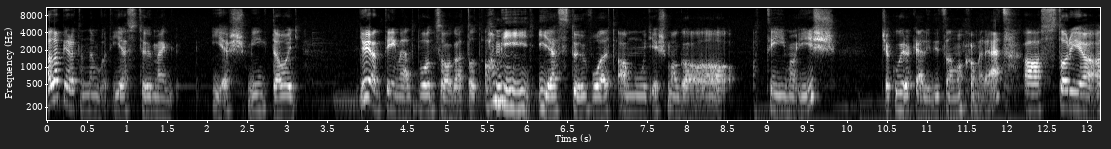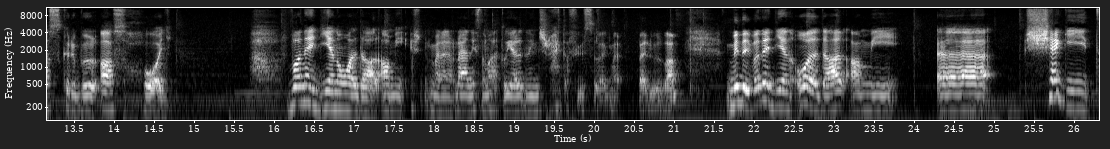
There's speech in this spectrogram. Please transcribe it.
alapjáraton nem volt ijesztő, meg ilyesmi, de hogy egy olyan témát boncolgatott, ami így ijesztő volt amúgy, és maga a, a téma is, csak újra kell indítanom a kamerát. A sztoria az körülbelül az, hogy van egy ilyen oldal, ami, és már ránéztem a hátuljára, de nincs rajta a fűszöveg, mert belül van. Mindegy, van egy ilyen oldal, ami uh, segít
